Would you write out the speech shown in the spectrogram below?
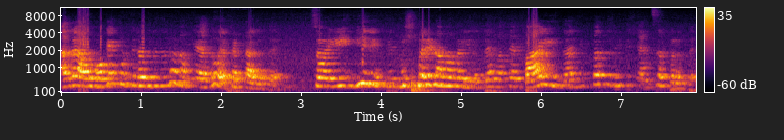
ಅಂದ್ರೆ ಅವ್ರು ಹೊಗೆ ಕುಡ್ತಿರೋದ್ರಿಂದ ನಮ್ಗೆ ಅದು ಎಫೆಕ್ಟ್ ಆಗುತ್ತೆ. ಸೊ ಈ ಈ ರೀತಿ ದುಷ್ಪರಿಣಾಮಗಳಿರುತ್ತೆ ಮತ್ತೆ ಬಾಯಿಯಿಂದ ಇಪ್ಪತ್ತು ರೀತಿ ಕ್ಯಾನ್ಸರ್ ಬರುತ್ತೆ.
